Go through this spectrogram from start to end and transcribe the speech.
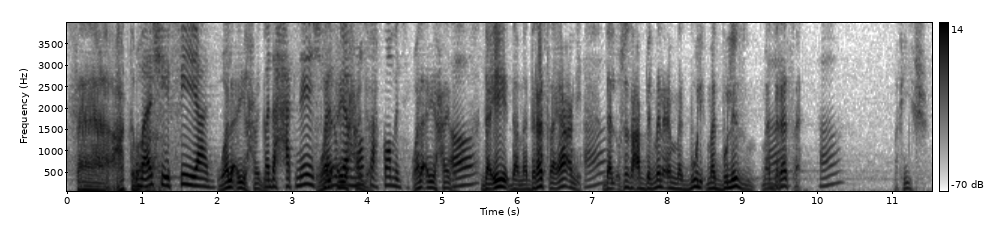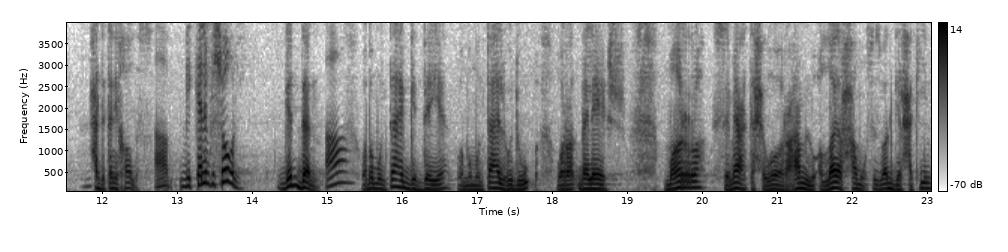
فقعدت بقى قالش افيه يعني. ولا أي حاجة. ما ضحكناش ولا بيعمل حاجة. مسرح كوميدي. ولا أي حاجة. آه. ده إيه؟ ده مدرسة يعني. آه. ده الأستاذ عبد المنعم مدبولي مدبوليزم. مدرسة. آه. مفيش. حد تاني خالص. آه بيتكلم في شغل. جدا. آه. وبمنتهى الجدية وبمنتهى الهدوء ورا بلاش. مرة سمعت حوار عامله الله يرحمه أستاذ وجدي الحكيم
